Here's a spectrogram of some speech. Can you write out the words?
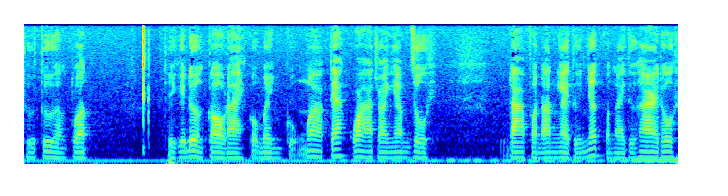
thứ tư hàng tuần. Thì cái đường cầu này của mình cũng à, test qua cho anh em rồi. Đa phần ăn ngày thứ nhất và ngày thứ hai thôi.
